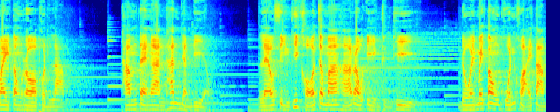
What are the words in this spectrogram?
ไม่ต้องรอผลลัพธ์ทำแต่งานท่านอย่างเดียว แล้วสิ่งที่ขอจะมาหาเราเองถึงที่ โดยไม่ต้องขวนขวายตาม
